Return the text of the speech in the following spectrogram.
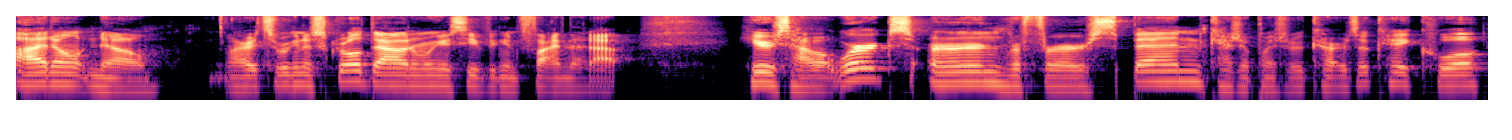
I don't know. All right, so we're going to scroll down and we're going to see if we can find that out. Here's how it works earn, refer, spend, catch up points for cards. Okay, cool.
